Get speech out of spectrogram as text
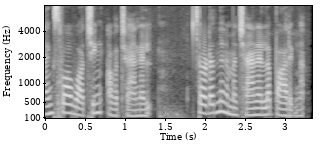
தேங்க்ஸ் ஃபார் வாட்சிங் அவர் சேனல் தொடர்ந்து நம்ம சேனலில் பாருங்கள்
